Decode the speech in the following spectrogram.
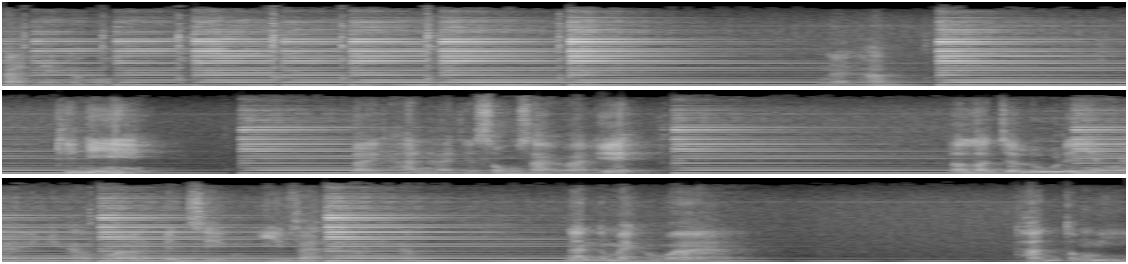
flat นะครับผมนะครับ ทีนี้หลายท่านอาจจะสงสัยว่าเอ๊ะแล้วเราจะรู้ได้ยังไงนะครับว่ามันเป็นเสียง E flat แล้วนะครับ นั่นก็หมายความว่า ท่านต้องมี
